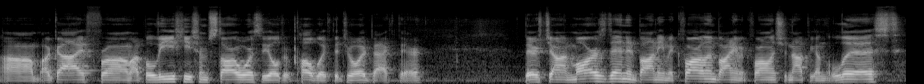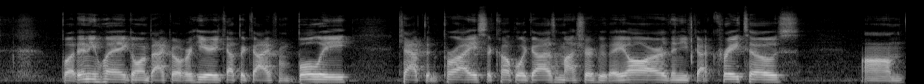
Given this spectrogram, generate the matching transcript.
Um, a guy from, I believe he's from Star Wars The Old Republic, the droid back there. There's John Marston and Bonnie MacFarlane. Bonnie MacFarlane should not be on the list. But anyway, going back over here, you got the guy from Bully, Captain Price, a couple of guys, I'm not sure who they are. Then you've got Kratos. Um,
